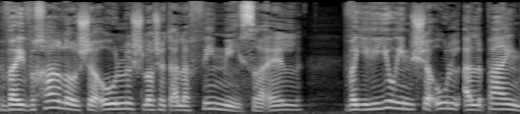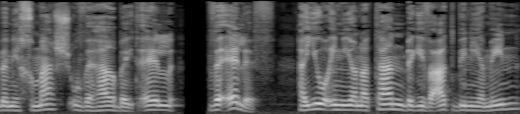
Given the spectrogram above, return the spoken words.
ויבחר לו שאול שלושת אלפים מישראל, ויהיו עם שאול אלפיים במכמש ובהר בית אל, ואלף היו עם יונתן בגבעת בנימין,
